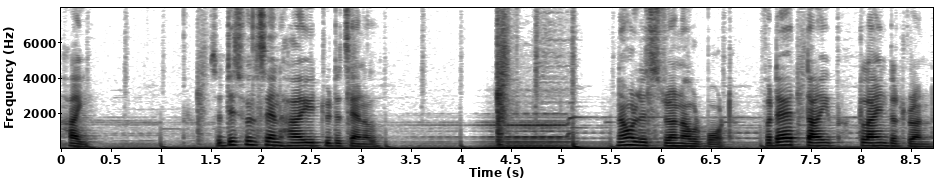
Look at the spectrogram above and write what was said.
hi so this will send hi to the channel. Now let's run our bot. For that type client.run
